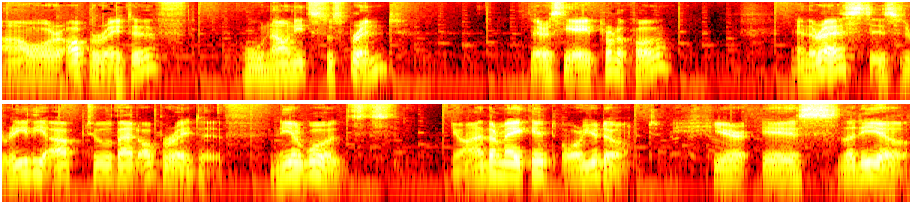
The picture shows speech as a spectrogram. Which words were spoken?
our operative, who now needs to sprint, there's the aid protocol. And the rest is really up to that operative. Neil Woods you either make it or you don't. Here is the deal.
